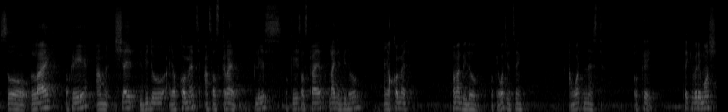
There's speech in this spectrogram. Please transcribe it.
So like, okay, and share the video and your comment and subscribe, please. Okay, subscribe, like the video, and your comment. Comment below. Okay, what you think and what next. Okay, thank you very much.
